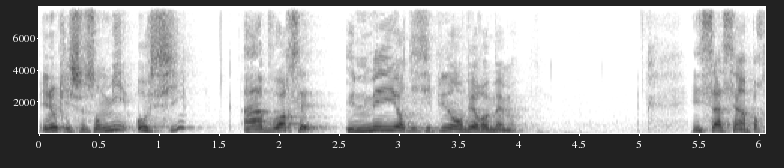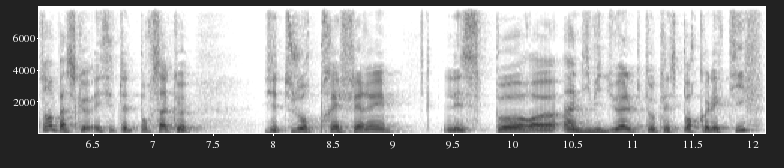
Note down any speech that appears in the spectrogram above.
Et donc ils se sont mis aussi à avoir une meilleure discipline envers eux-mêmes. Et ça c'est important parce que, et c'est peut-être pour ça que j'ai toujours préféré les sports euh, individuels plutôt que les sports collectifs,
